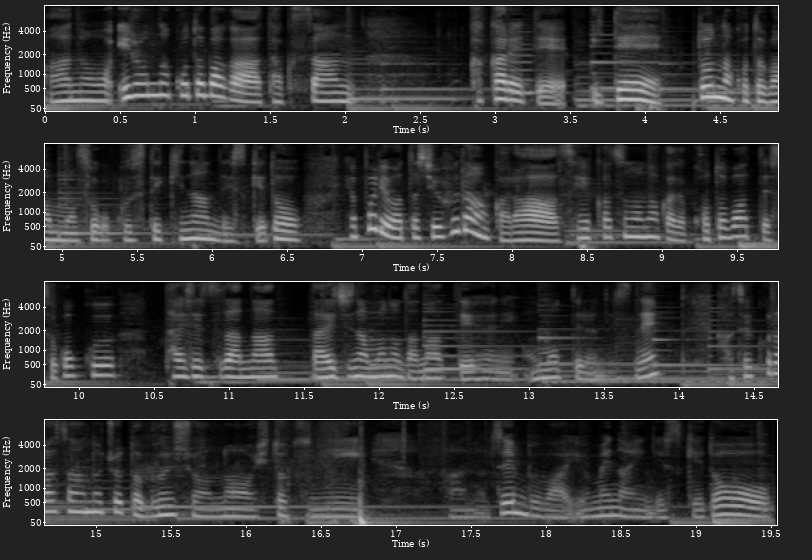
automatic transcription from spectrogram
あのいろんな言葉がたくさん書かれていてどんな言葉もすごく素敵なんですけどやっぱり私普段から生活の中で言葉ってすごく大切だな大事なものだなっていうふうに思ってるんですね。長谷倉さんのちょっと文章の一つにあの全部は読めないんですけど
